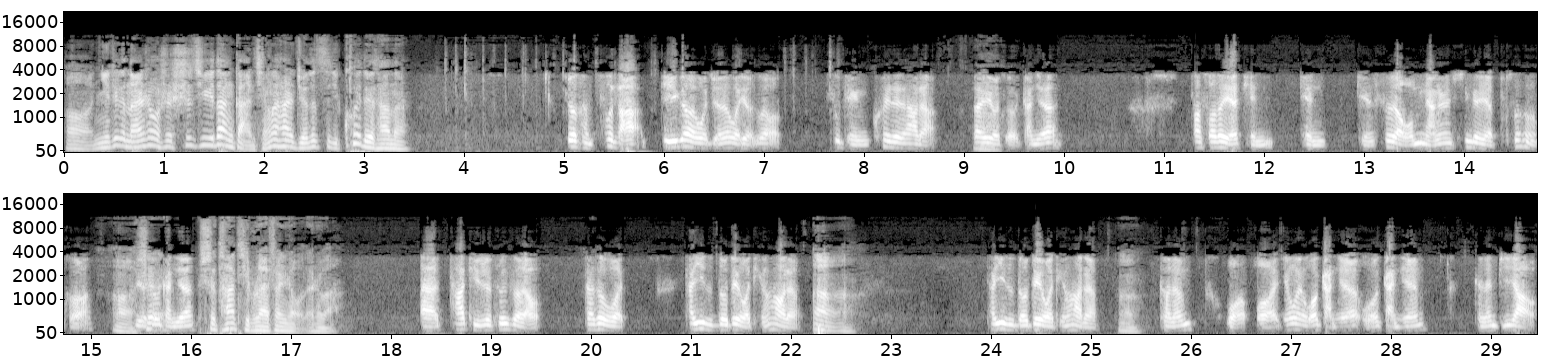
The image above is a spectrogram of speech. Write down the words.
哦，你这个难受是失去一段感情了，还是觉得自己愧对他呢？就很复杂。第一个，我觉得我有时候是挺愧对他的，但有时候感觉他说的也挺挺挺是的，我们两个人性格也不是很合。哦，有时候感觉是他提出来分手的是吧？呃，他提出分手了，但是我他一直都对我挺好的，嗯他一直都对我挺好的。嗯可能我我因为我感觉我感觉可能比较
